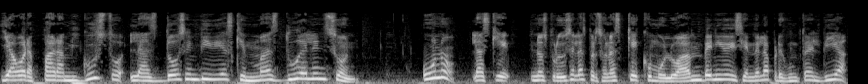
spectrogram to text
Y ahora, para mi gusto, las dos envidias que más duelen son, uno, las que nos producen las personas que, como lo han venido diciendo en la pregunta del día,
